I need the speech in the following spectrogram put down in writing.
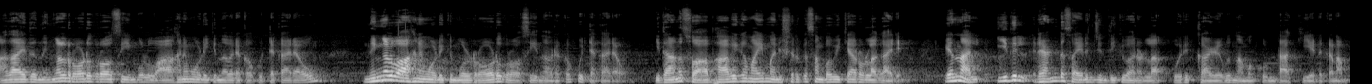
അതായത് നിങ്ങൾ റോഡ് ക്രോസ് ചെയ്യുമ്പോൾ വാഹനം ഓടിക്കുന്നവരൊക്കെ കുറ്റക്കാരാവും. നിങ്ങൾ വാഹനം ഓടിക്കുമ്പോൾ റോഡ് ക്രോസ് ചെയ്യുന്നവരൊക്കെ കുറ്റക്കാരാവും. ഇതാണ് സ്വാഭാവികമായി മനുഷ്യർക്ക് സംഭവിക്കാറുള്ള കാര്യം. എന്നാൽ ഇതിൽ രണ്ട് സൈഡും ചിന്തിക്കുവാനുള്ള ഒരു കഴിവ് നമുക്ക് ഉണ്ടാക്കിയെടുക്കണം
